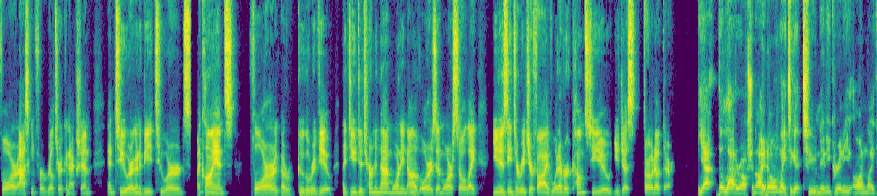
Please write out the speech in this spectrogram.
for asking for a realtor connection, and two are going to be towards my clients for a, a Google review. Like, do you determine that morning of, or is it more so like you just need to reach your five, whatever comes to you, you just throw it out there? Yeah, the latter option. I don't like to get too nitty gritty on like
